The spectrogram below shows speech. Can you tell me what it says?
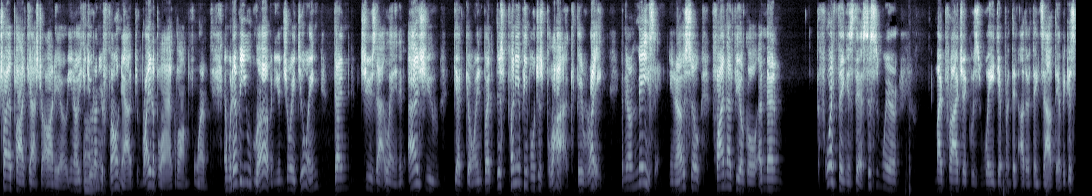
try a podcast or audio. You know, you can do Oh, it on your phone now. Write a blog long form, and whatever you love and you enjoy doing, then choose that lane. And as you get going, but there's plenty of people who just blog, they write, and they're amazing. You know, so find that vehicle, and then the fourth thing is this. This is where my project was way different than other things out there because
